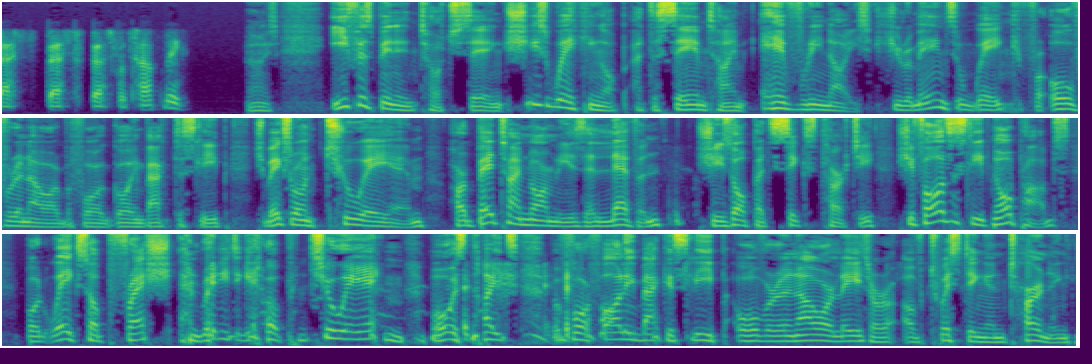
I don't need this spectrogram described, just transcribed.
that's that's that's what's happening. Right. Aoife's been in touch saying she's waking up at the same time every night. She remains awake for over an hour before going back to sleep. She wakes around 2 a.m. Her bedtime normally is 11. She's up at 6.30. She falls asleep, no probs, but wakes up fresh and ready to get up at 2 a.m. most nights before falling back asleep over an hour later of twisting and turning.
